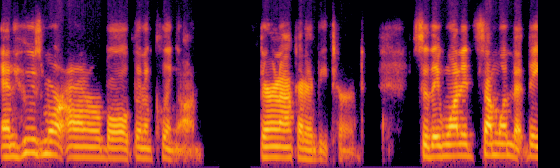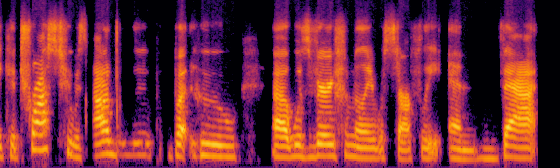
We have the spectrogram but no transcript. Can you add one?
and who's more honorable than a Klingon? They're not going to be turned. So they wanted someone that they could trust who was out of the loop, but who uh, was very familiar with Starfleet, and that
